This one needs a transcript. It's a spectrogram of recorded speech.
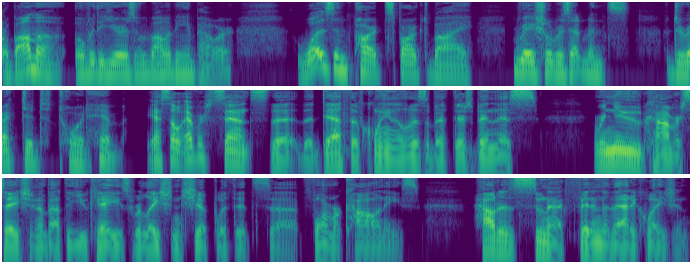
Obama over the years of Obama being in power was in part sparked by racial resentments directed toward him. Yeah, so ever since the the death of Queen Elizabeth, there's been this renewed conversation about the UK's relationship with its uh, former colonies. How does Sunak fit into that equation?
